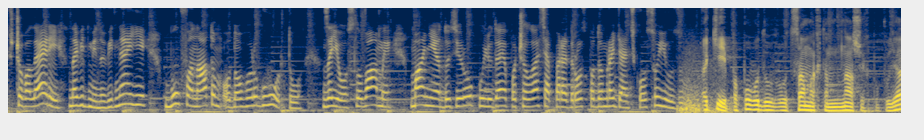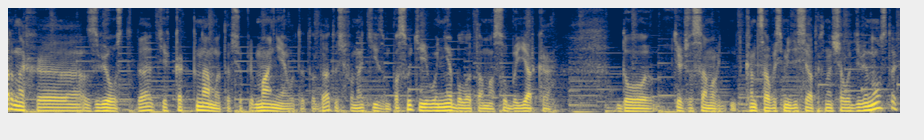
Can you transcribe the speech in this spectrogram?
що Валерій, на відміну від неї, був фанатом одного рок-гурту. За його словами, манія до зірок у людей почалася перед розпадом радянського союзу. Окей, по поводу вот самых там наших популярных э, звезд, да, тех, как к нам это все, мания вот это, да, то есть фанатизм. По сути, его не было там особо ярко До тех же самых конца 80-х, начала 90-х.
